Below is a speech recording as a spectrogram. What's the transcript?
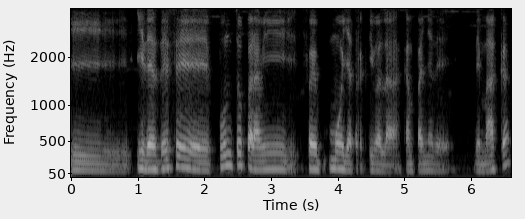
y, desde ese punto para mí fue muy atractiva la campaña de, de Maca.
